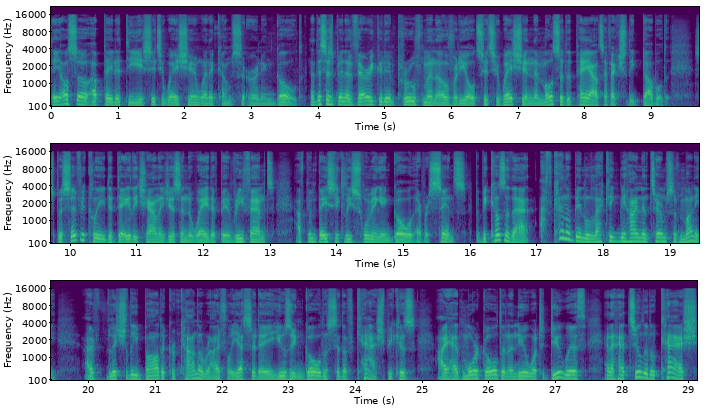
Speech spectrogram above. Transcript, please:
they also updated the situation when it comes to earning gold. Now this has been a very good improvement over the old situation and most of the payouts have actually doubled. Specifically, the daily challenges and the way they've been revamped, I've been basically swimming in gold ever since. But because of that, I've kind of been lacking behind in terms of money. I've literally bought a Carcano rifle yesterday using gold instead of cash because I had more gold than I knew what to do with, and I had too little cash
